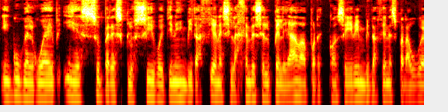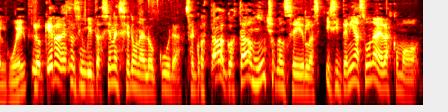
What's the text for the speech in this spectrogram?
en Google Web y es súper exclusivo y tiene invitaciones y la gente se le peleaba por conseguir invitaciones para Google Web. Lo que eran esas invitaciones era una locura. O sea, costaba, costaba mucho conseguirlas. Y si tenías una, eras como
